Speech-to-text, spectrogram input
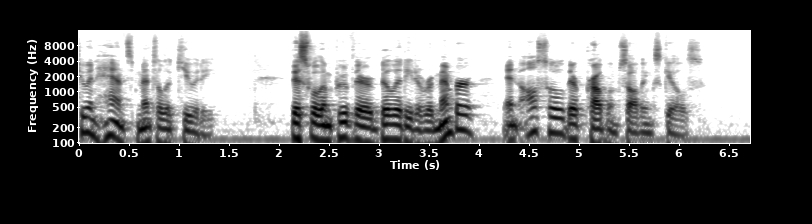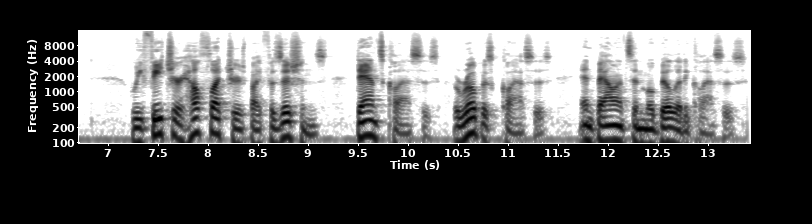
to enhance mental acuity. This will improve their ability to remember and also their problem solving skills. We feature health lectures by physicians, dance classes, aerobics classes, and balance and mobility classes.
